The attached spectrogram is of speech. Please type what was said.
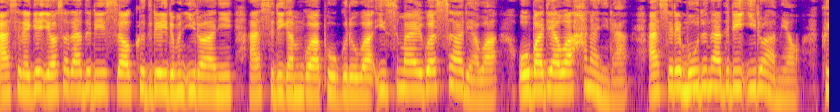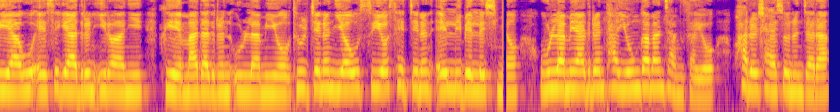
아셀에게 여섯 아들이 있어 그들의 이름은 이러하니 아스리감과 보그르와 이스마엘과 스하랴와 오바디아와 하나니라. 아셀의 모든 아들이 이러하며 그의 아우 에색의 아들은 이러하니 그의 맏아들은 울람이요 둘째는 여우스요 셋째는 엘리벨렛이며 울람의 아들은 다 용감한 장사요. 활을 잘 쏘는 자라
